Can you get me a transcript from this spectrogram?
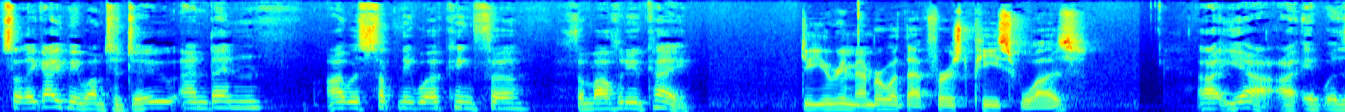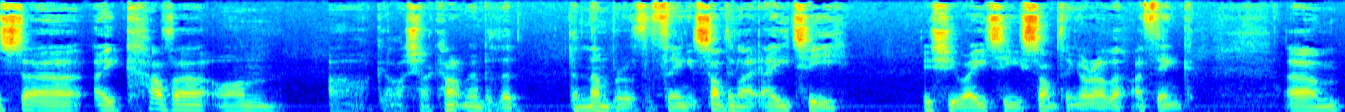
So they gave me one to do, and then I was suddenly working for for Marvel UK. Do you remember what that first piece was? Uh, yeah, it was uh, a cover on. Oh gosh, I can't remember the the number of the thing. It's something like eighty issue 80 something or other, I think. Um,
